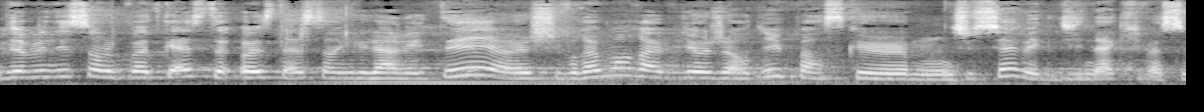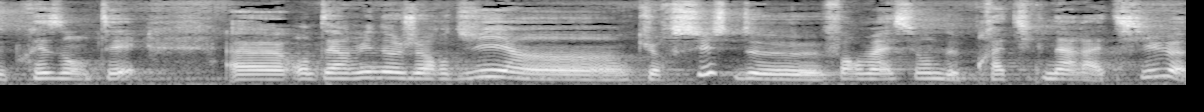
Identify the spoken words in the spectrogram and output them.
Bienvenue sur le podcast Host à Singularité. Euh, je suis vraiment ravie aujourd'hui parce que hum, je suis avec Dina qui va se présenter. Euh, on termine aujourd'hui un cursus de formation de pratique narrative.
